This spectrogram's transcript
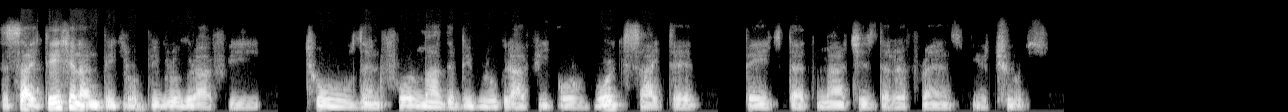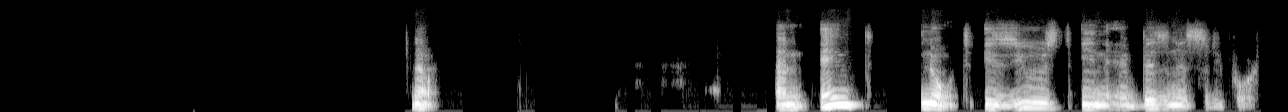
The citation and bibliography tool then format the bibliography or works cited page that matches the reference you choose. Now, an end note is used in a business report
